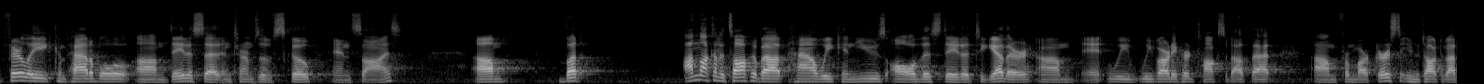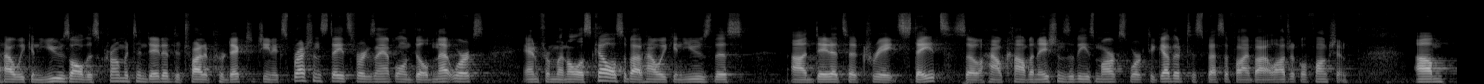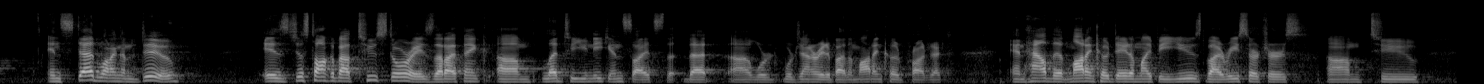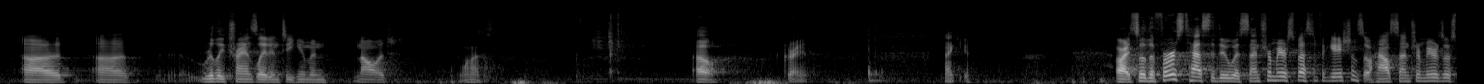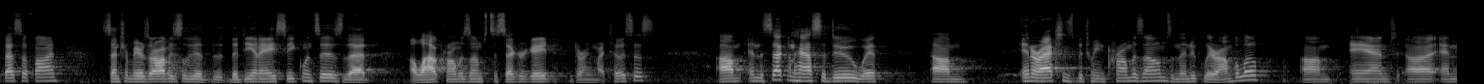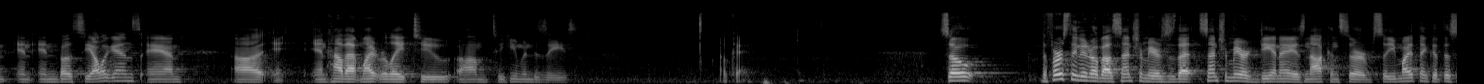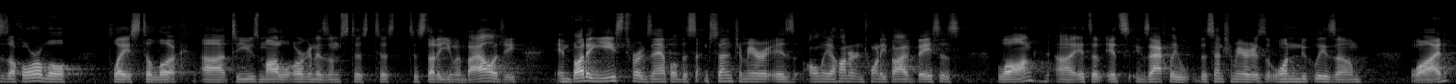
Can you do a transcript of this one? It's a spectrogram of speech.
fairly compatible um, data set in terms of scope and size. Um, but I'm not going to talk about how we can use all of this data together. Um, we, we've already heard talks about that um, from Mark Gerstein, who talked about how we can use all this chromatin data to try to predict gene expression states, for example, and build networks, and from Manolis Kellis about how we can use this uh, data to create states, so how combinations of these marks work together to specify biological function. Um, instead, what I'm going to do is just talk about two stories that I think um, led to unique insights that, that uh, were, were generated by the ModENCODE project and how the ModENCODE data might be used by researchers um, to uh, uh, really translate into human knowledge. You want to? Oh, great. Thank you. All right, so the first has to do with centromere specification, so how centromeres are specified. Centromeres are obviously the, the, the DNA sequences that allow chromosomes to segregate during mitosis. Um, and the second has to do with um, interactions between chromosomes and the nuclear envelope um, and, uh, and, in both C. elegans and, uh, and how that might relate to, um, to human disease. Okay. So the first thing to know about centromeres is that centromeric DNA is not conserved. So you might think that this is a horrible place to look uh, to use model organisms to, to, to, study human biology. In budding yeast, for example, the centromere is only 125 bases long. Uh, it's, a, it's exactly, the centromere is one nucleosome wide.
